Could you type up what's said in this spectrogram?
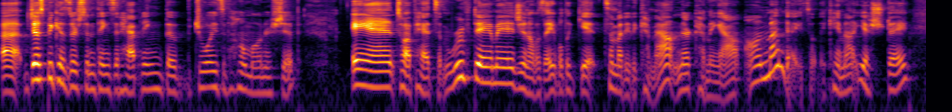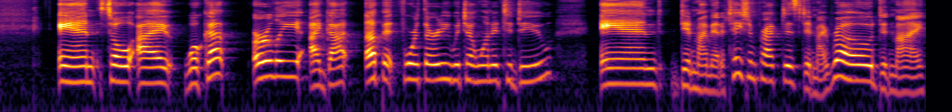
Uh, just because there's some things that happening, the joys of home ownership. And so I've had some roof damage and I was able to get somebody to come out and they're coming out on Monday. So they came out yesterday. And so I woke up early. I got up at 4:30, which I wanted to do, and did my meditation practice, did my row, did my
